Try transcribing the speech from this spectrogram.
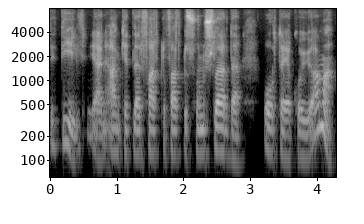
değil. Yani anketler farklı farklı sonuçlar da ortaya koyuyor ama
